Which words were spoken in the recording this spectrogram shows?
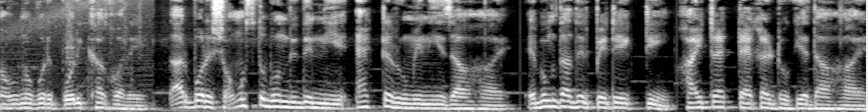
নগ্ন করে পরীক্ষা করে। তারপরে সমস্ত বন্দীদের নিয়ে একটা রুমে নিয়ে যাওয়া হয় এবং তাদের পেটে একটি হাইট্র্যাক ট্যাকার ঢুকিয়ে দেওয়া হয়।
